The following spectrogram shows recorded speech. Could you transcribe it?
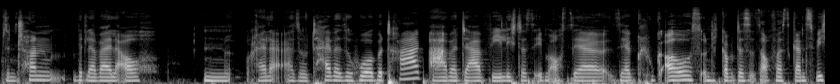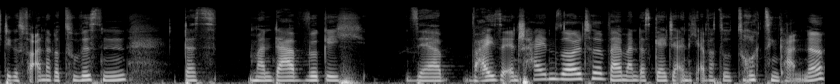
sind schon mittlerweile auch ein also teilweise hoher Betrag, aber da wähle ich das eben auch sehr, sehr klug aus. Und ich glaube, das ist auch was ganz Wichtiges für andere zu wissen, dass man da wirklich sehr weise entscheiden sollte, weil man das Geld ja eigentlich einfach so zurückziehen kann. Ne?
